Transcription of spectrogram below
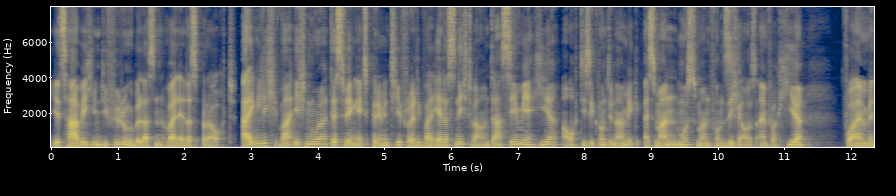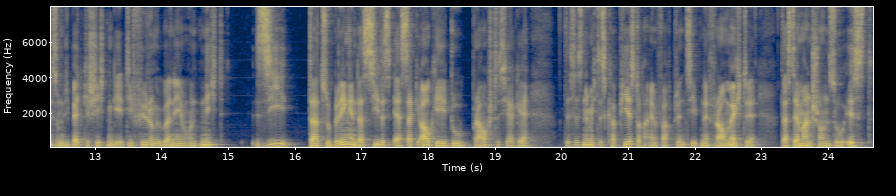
jetzt habe ich ihm die Führung überlassen, weil er das braucht. Eigentlich war ich nur deswegen experimentierfreudig, weil er das nicht war. Und da sehen wir hier auch diese Grunddynamik. Als Mann muss man von sich aus einfach hier, vor allem wenn es um die Bettgeschichten geht, die Führung übernehmen und nicht sie dazu bringen, dass sie das erst sagt, okay, du brauchst es ja, gell, das ist nämlich das Kapier's doch einfach Prinzip. Eine Frau möchte, dass der Mann schon so ist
